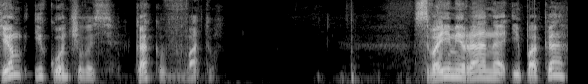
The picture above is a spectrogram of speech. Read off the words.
Тем и кончилось, как в вату. Своими рано и пока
